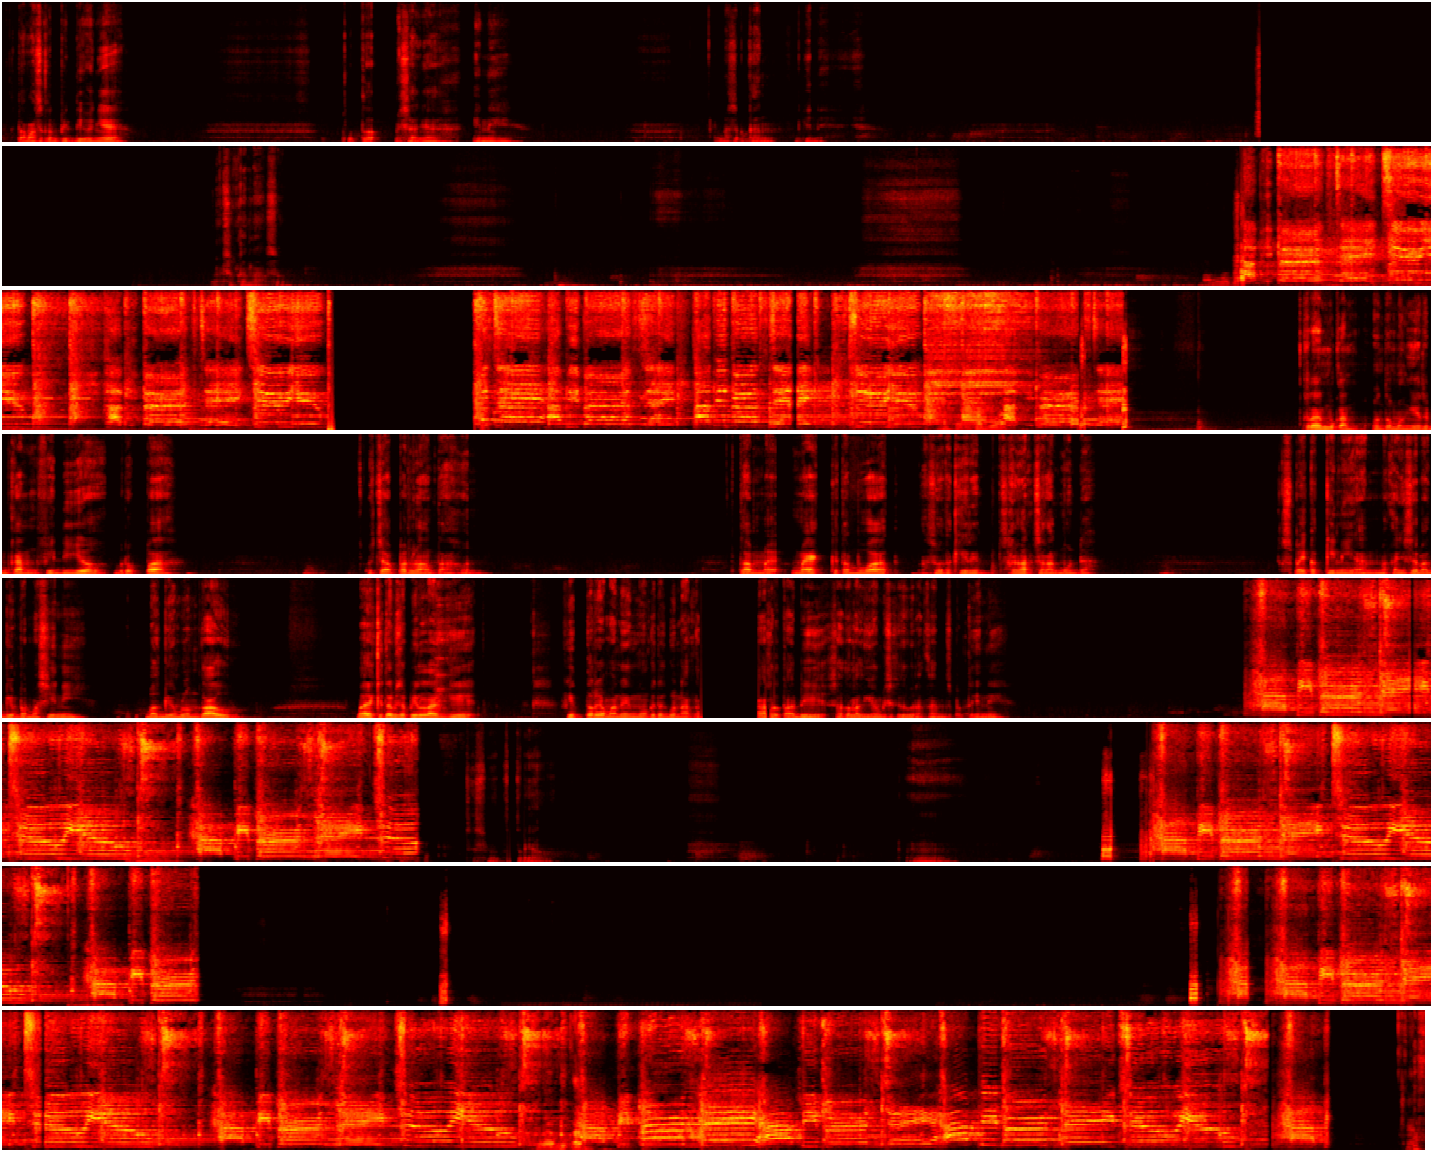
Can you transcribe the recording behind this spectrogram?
Kita masukkan videonya. Foto misalnya ini. Masukkan gini. Masukkan langsung. Happy Keren bukan? Untuk mengirimkan video berupa ucapan ulang tahun. Kita ma- make, kita buat, langsung kita kirim. Sangat-sangat mudah. Supaya kekinian, makanya saya bagi informasi ini. Bagi yang belum tahu. Baik, kita bisa pilih lagi fitur yang mana yang mau kita gunakan. Satu tadi, satu lagi yang bisa kita gunakan seperti ini. Happy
